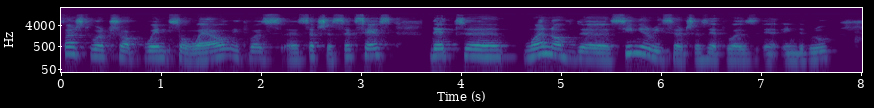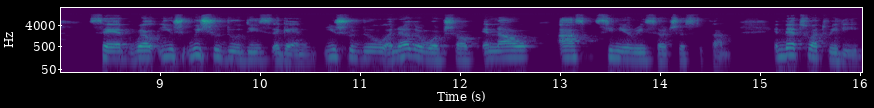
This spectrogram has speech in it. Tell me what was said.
first workshop went so well, it was uh, such a success that uh, one of the senior researchers that was uh, in the group said, well, sh we should do this again. You should do another workshop and now ask senior researchers to come. And that's what we did.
